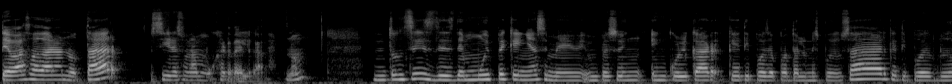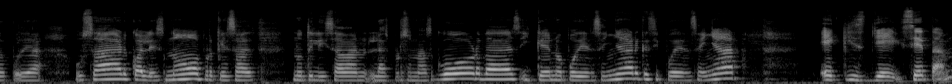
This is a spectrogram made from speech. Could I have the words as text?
te vas a dar a notar si eres una mujer delgada, ¿no? Entonces, desde muy pequeña se me empezó a inculcar qué tipos de pantalones podía usar, qué tipo de blusa podía usar, cuáles no, porque esas no utilizaban las personas gordas y qué no podía enseñar, qué sí podía enseñar, X, Y, Z.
